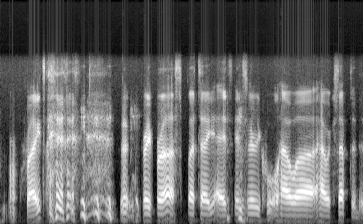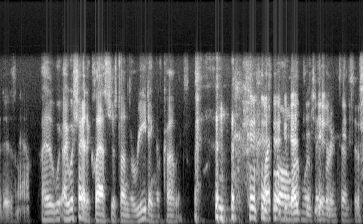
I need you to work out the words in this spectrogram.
right? Great for us. But uh, yeah, it's, it's very cool how uh, how accepted it is now. I, w- I wish I had a class just on the reading of comics. Mine were a lot more paper intensive.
